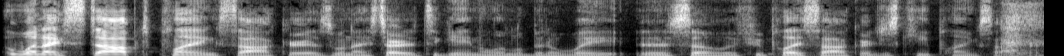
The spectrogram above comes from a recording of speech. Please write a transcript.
When I stopped playing soccer is when I started to gain a little bit of weight. Uh, So if you play soccer, just keep playing soccer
